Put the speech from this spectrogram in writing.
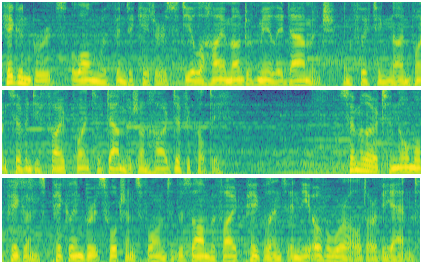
Piglin brutes, along with Vindicators, deal a high amount of melee damage, inflicting 9.75 points of damage on hard difficulty. Similar to normal piglins, piglin brutes will transform to the zombified piglins in the overworld or the end.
